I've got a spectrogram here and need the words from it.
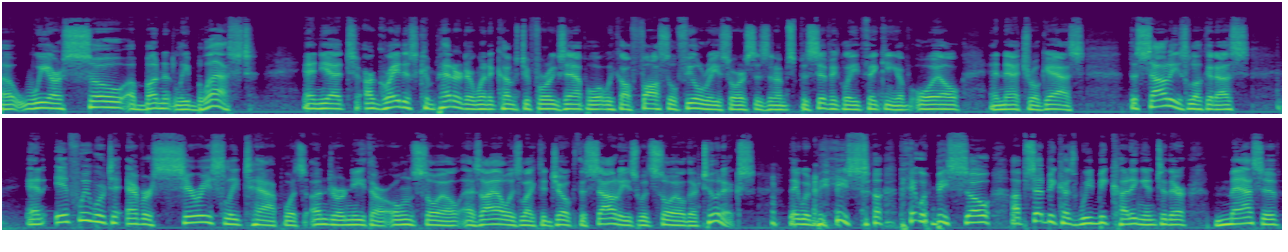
uh, we are so abundantly blessed. And yet, our greatest competitor when it comes to, for example, what we call fossil fuel resources, and I'm specifically thinking of oil and natural gas, the Saudis look at us and if we were to ever seriously tap what's underneath our own soil, as I always like to joke, the Saudis would soil their tunics. They would be so, they would be so upset because we'd be cutting into their massive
